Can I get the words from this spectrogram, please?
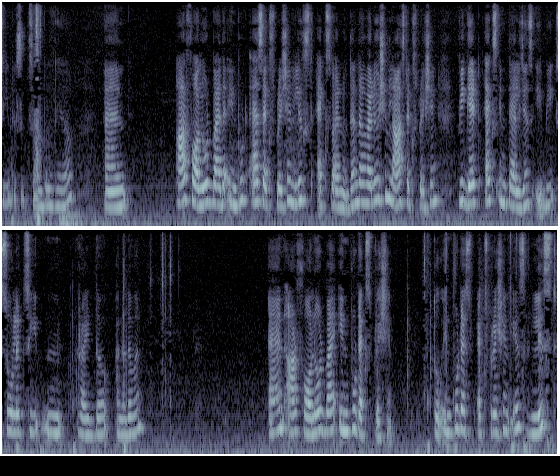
see this example here. And are followed by the input s expression list x no. then the evaluation last expression we get x intelligence eb so let's see mm, write the another one. And are followed by input expression. So input expression is list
